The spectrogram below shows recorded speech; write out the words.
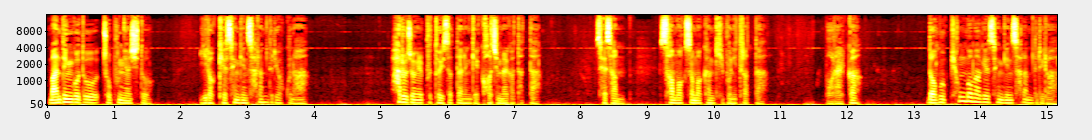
만딩고도 조풍년 씨도 이렇게 생긴 사람들이었구나. 하루 종일 붙어 있었다는 게 거짓말 같았다. 새삼 서먹서먹한 기분이 들었다. 뭐랄까? 너무 평범하게 생긴 사람들이라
